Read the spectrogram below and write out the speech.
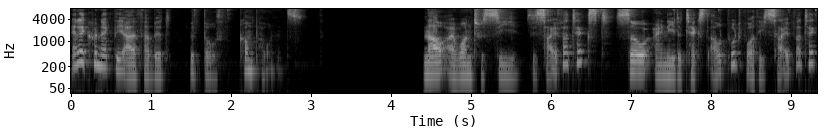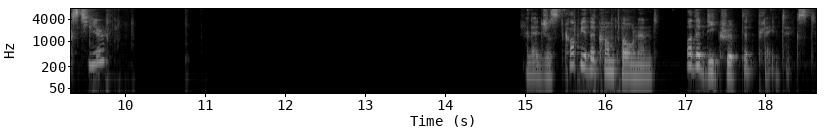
And I connect the alphabet with both components. Now I want to see the ciphertext, so I need a text output for the ciphertext here. And I just copy the component for the decrypted plaintext.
